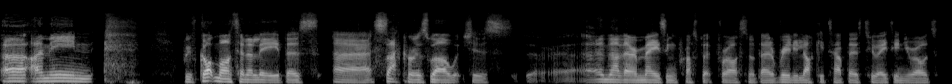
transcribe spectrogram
Uh, I mean, we've got Martinelli. There's uh, Saka as well, which is uh, another amazing prospect for Arsenal. They're really lucky to have those two 18 year olds.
